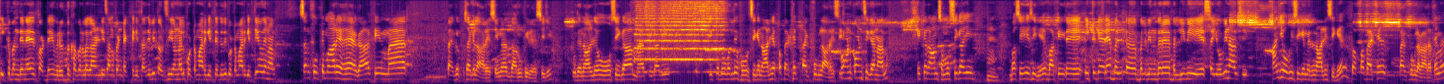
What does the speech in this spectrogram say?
ਇੱਕ ਬੰਦੇ ਨੇ ਤੁਹਾਡੇ ਵਿਰੁੱਧ ਖਬਰ ਲਗਾਉਣ ਲਈ ਸਾਨੂੰ ਕੰਟੈਕਟ ਕੀਤਾ ਸੀ ਵੀ ਤੁਸੀਂ ਉਹਨਾਂ ਨਾਲ ਕੁੱਟਮਾਰ ਕੀਤੀ ਤੁਸੀਂ ਕੁੱਟਮਾਰ ਕੀਤੀ ਹੈ ਉਹਦੇ ਨਾਲ? ਸਰ ਕੁੱਟਮਾਰ ਇਹ ਹੈਗਾ ਕਿ ਮੈਂ ਪੈਗ ਪਸੈਗ ਲਾ ਰਹੇ ਸੀ ਮੈਂ दारू ਪੀ ਰਹੇ ਸੀ ਜੀ। ਉਹਦੇ ਨਾਲ ਜੋ ਉਹ ਸੀਗਾ ਮੈਂ ਸੀਗਾ ਜੀ ਇੱਕ ਦੋ ਬੰਦੇ ਹੋਰ ਸੀਗੇ ਨਾਲ ਹੀ ਆਪਾਂ ਬੈਠੇ ਪੈਗ ਪੁਗ ਲਾ ਰਹੇ ਸੀ। ਕੌਣ ਕੌਣ ਸੀਗਾ ਨਾਲ? ਇੱਕ ਰਾਮ ਸਮੂਹ ਸੀਗਾ ਜੀ। ਹੂੰ। ਬਸ ਇਹ ਸੀਗੇ ਬਾਕੀ ਤੇ ਇੱਕ ਕਹਿ ਰਹੇ ਬਲ- ਬਲਵਿੰਦਰ ਬੱਲੀ ਵੀ ਐਸਆਈ ਉਹ ਵੀ ਨਾਲ ਸੀ? ਹਾਂਜੀ ਉਹ ਵੀ ਸੀਗੇ ਮੇਰੇ ਨਾਲ ਹੀ ਸੀਗੇ। ਤਾਂ ਆਪਾਂ ਬੈਠੇ ਪੈਗ ਪੁਗ ਲਗਾ ਰਹੇ ਤੇ ਮੈਂ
